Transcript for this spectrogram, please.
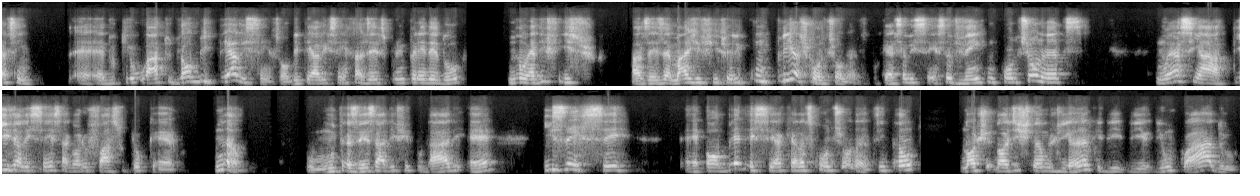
assim, é, é do que o ato de obter a licença. Obter a licença, às vezes, para o empreendedor não é difícil. Às vezes é mais difícil ele cumprir as condicionantes, porque essa licença vem com condicionantes. Não é assim, ah, tive a licença, agora eu faço o que eu quero. Não. Muitas vezes a dificuldade é exercer, é, obedecer aquelas condicionantes. Então, nós, nós estamos diante de, de, de um quadro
